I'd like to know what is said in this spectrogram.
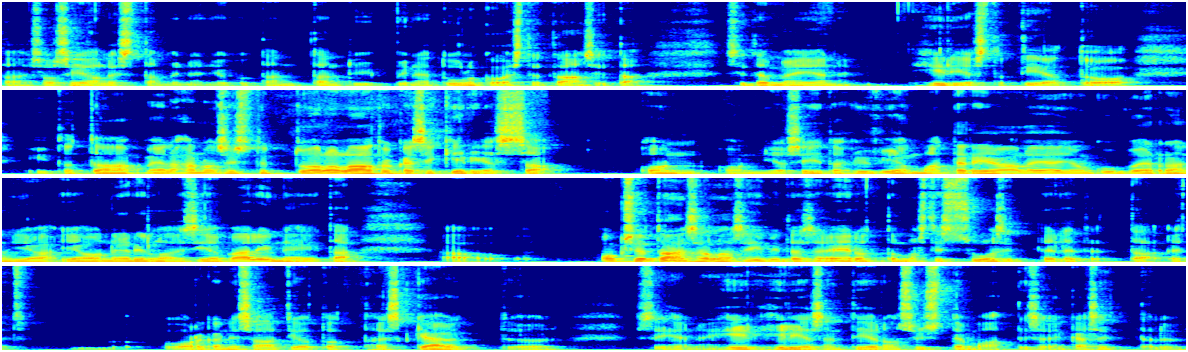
tai sosiaalistaminen, joku tämän, tämän tyyppinen, että ulkoistetaan sitä, sitä meidän hiljasta tietoa. Niin tota, meillähän on siis nyt tuolla laatukäsikirjassa on, on jo siitä hyviä materiaaleja jonkun verran ja, ja on erilaisia välineitä onko jotain sellaisia, mitä sä ehdottomasti suosittelet, että, että organisaatiot ottaisi käyttöön siihen hiljaisen tiedon systemaattiseen käsittelyyn?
